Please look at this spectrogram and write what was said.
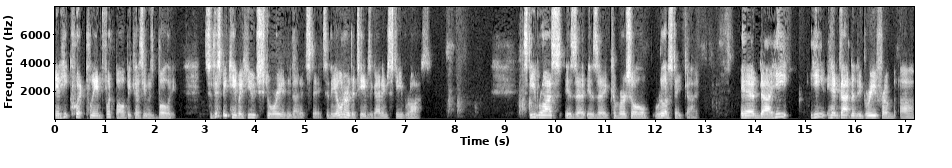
and he quit playing football because he was bullied. So this became a huge story in the United States. And the owner of the team is a guy named Steve Ross. Steve Ross is a is a commercial real estate guy, and uh, he he had gotten a degree from uh,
